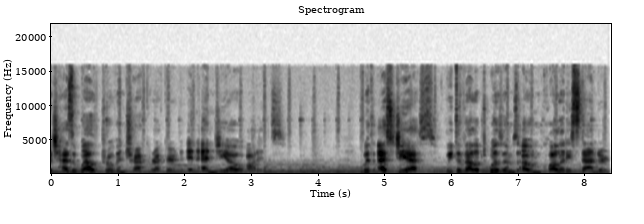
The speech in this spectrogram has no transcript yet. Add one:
which has a well proven track record in NGO audits. With SGS, we developed WOSM's own quality standard,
